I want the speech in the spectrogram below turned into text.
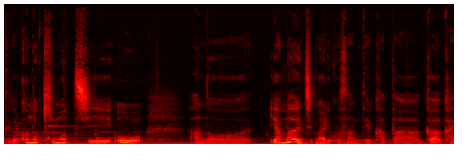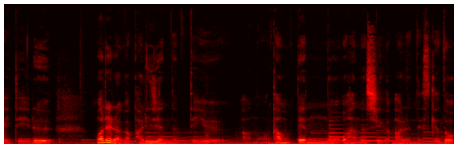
ていうかこの気持ちをあの山内真理子さんっていう方が書いている「我らがパリジェンヌ」っていう短編のお話があるんですけど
